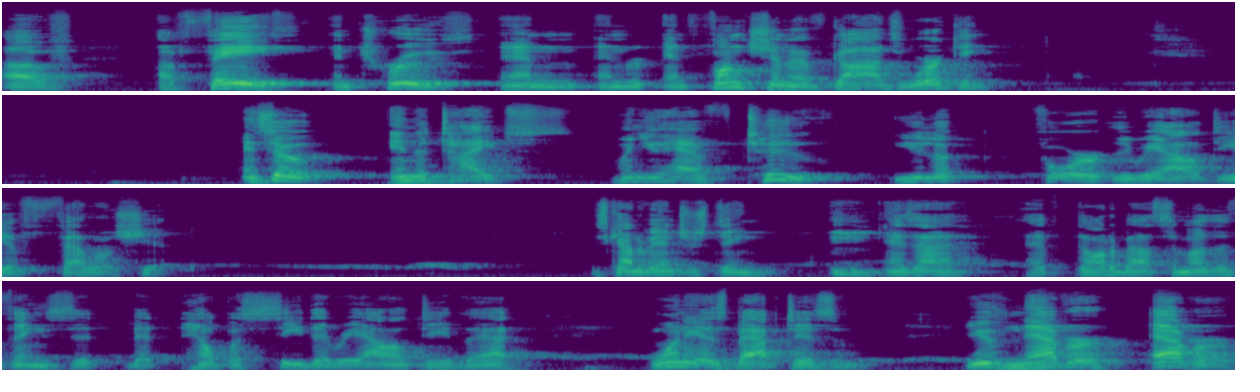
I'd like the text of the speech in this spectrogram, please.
of, of faith and truth and, and, and function of God's working. And so in the types, when you have two, you look for the reality of fellowship. It's kind of interesting as I have thought about some other things that, that help us see the reality of that. One is baptism. You've never, ever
